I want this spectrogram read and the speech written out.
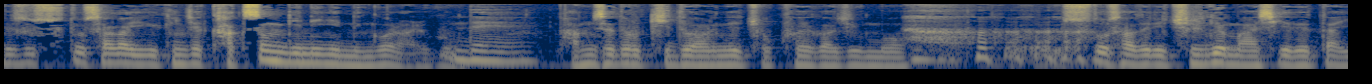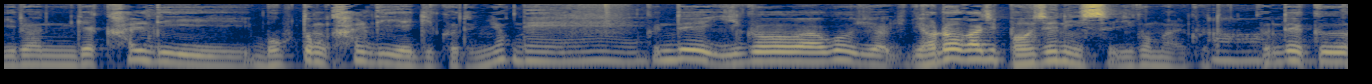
그래서 수도사가 이게 굉장히 각성 기능이 있는 걸 알고 네. 밤새도록 기도하는데 좋고 해가지고 뭐 수도사들이 즐겨 마시게 됐다 이런 게 칼디 목동 칼디 얘기거든요. 네. 근데 이거하고 여러 가지 버전이 있어 이거 말고도. 어. 근데 그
